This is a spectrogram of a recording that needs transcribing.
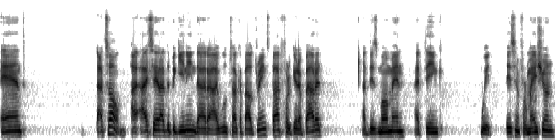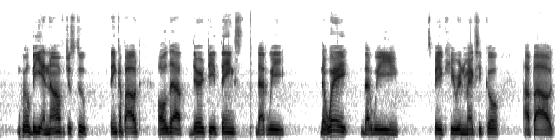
and that's all I, I, said at the beginning that i will talk about drinks but forget about it at this moment i think with this information will be enough just to think about all the dirty things that we the way that we speak here in mexico about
